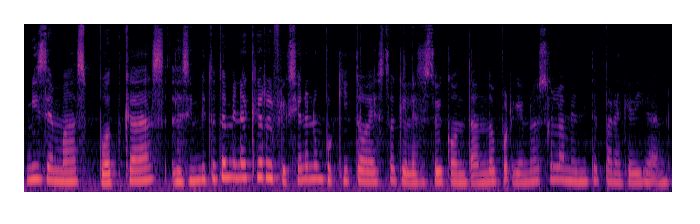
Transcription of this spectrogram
mis demás podcasts. Les invito también a que reflexionen un poquito esto que les estoy contando, porque no es solamente para que digan,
